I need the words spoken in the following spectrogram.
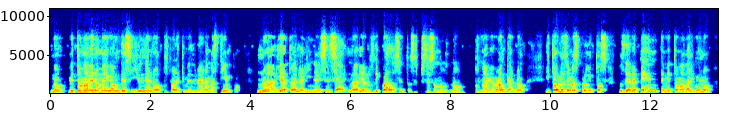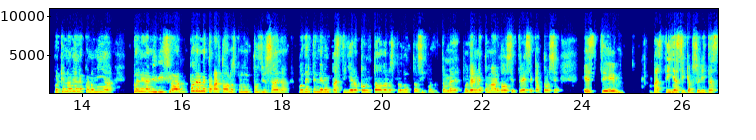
No, me tomaba el omega un día sí y un día no, pues para que me durara más tiempo. No había toda la línea esencial, no había los licuados, entonces pues eso no, no, pues no había bronca, ¿no? Y todos los demás productos, pues de repente me tomaba alguno, porque no había la economía. ¿Cuál era mi visión? Poderme tomar todos los productos de Usana, poder tener un pastillero con todos los productos y poderme tomar 12, 13, 14 este, pastillas y capsulitas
